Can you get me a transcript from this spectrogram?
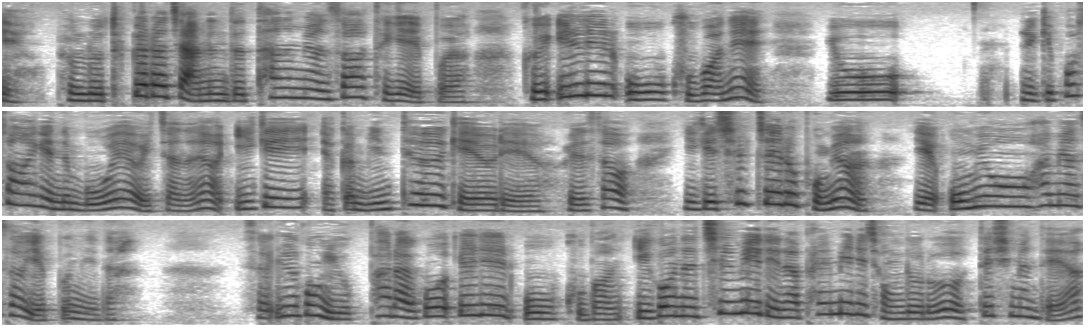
예, 별로 특별하지 않은 듯 하면서 되게 예뻐요. 그 1159번에 요 이렇게 뽀송하게 있는 모헤어 있잖아요. 이게 약간 민트 계열이에요. 그래서 이게 실제로 보면 예, 오묘하면서 예쁩니다. 그래서 1068하고 1159번 이거는 7mm나 8mm 정도로 뜨시면 돼요.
